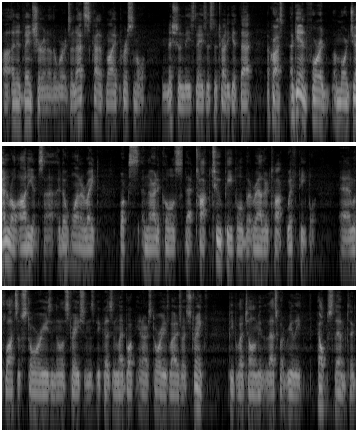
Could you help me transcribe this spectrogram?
uh, an adventure, in other words, and that's kind of my personal mission these days is to try to get that across again for a, a more general audience. I don't want to write books and articles that talk to people, but rather talk with people and with lots of stories and illustrations because in my book, In Our Stories Lies Our Strength, people are telling me that that's what really helps them to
